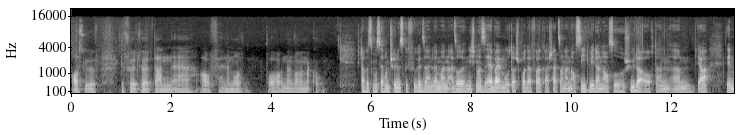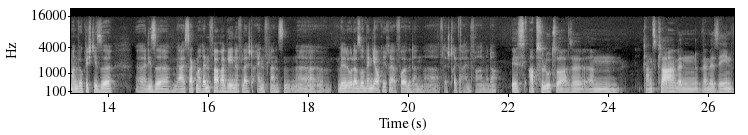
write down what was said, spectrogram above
ausgeführt wird, dann äh, auf Le Mans vor und dann wollen wir mal gucken. Ich glaube, es muss ja auch ein schönes Gefühl sein, wenn man also nicht nur selber im Motorsport erfolgreich hat, sondern auch sieht, wie dann auch so Schüler auch dann, ähm, ja, denen man wirklich diese, äh, diese, ja, ich sag mal, Rennfahrergene vielleicht einpflanzen äh, will oder so, wenn die auch ihre Erfolge dann äh, auf der Strecke einfahren, oder? Ist absolut so. Also ähm, ganz klar, wenn, wenn wir sehen,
